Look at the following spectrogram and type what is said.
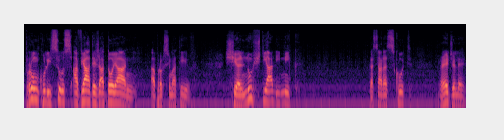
Pruncul Iisus avea deja doi ani, aproximativ, și el nu știa nimic că s-a născut regele.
